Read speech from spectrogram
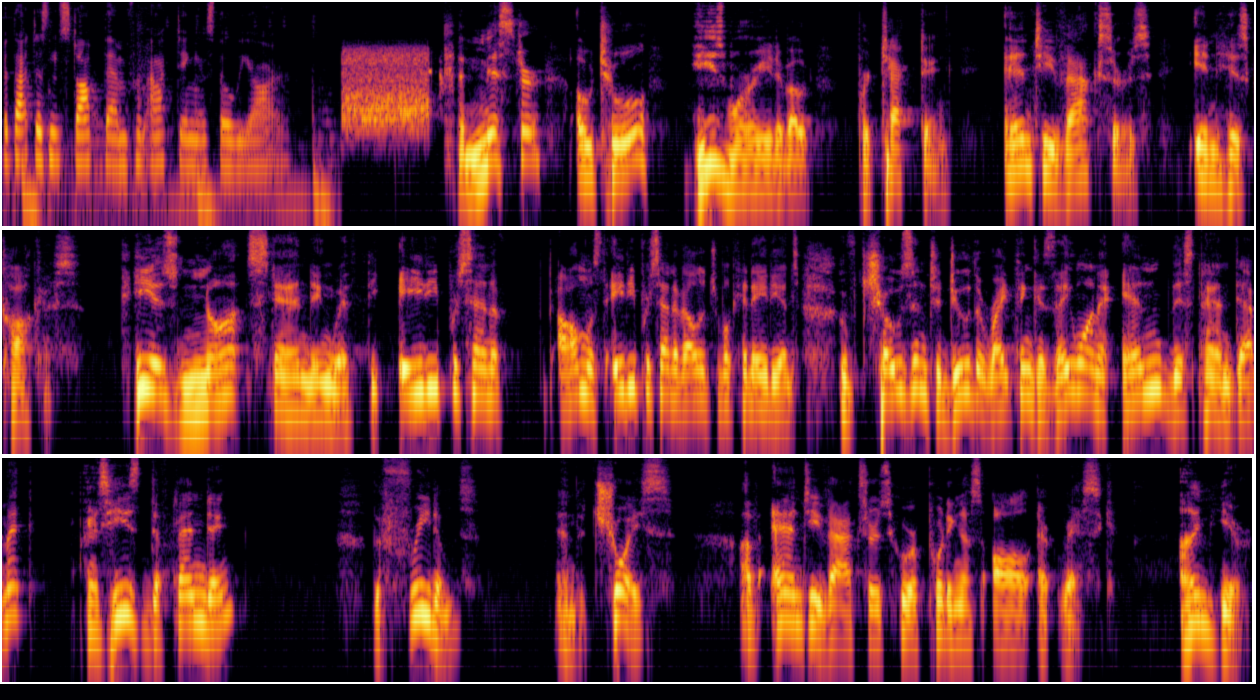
but that doesn't stop them from acting as though we are. And Mr. O'Toole, he's worried about protecting anti vaxxers in his caucus. He is not standing with the 80% of almost 80% of eligible Canadians who've chosen to do the right thing because they want to end this pandemic, because he's defending the freedoms and the choice of anti vaxxers who are putting us all at risk. I'm here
